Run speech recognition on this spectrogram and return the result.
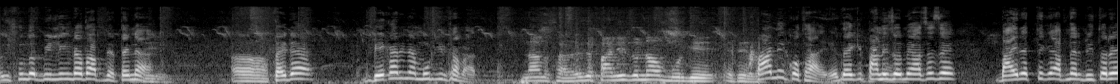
ওই সুন্দর বিল্ডিংটা তো আপনার তাই না। তাই এটা বেকারি না মুরগির খামার? না না স্যার এই যে পানির জন্য মুরগি এতে পানি কোথায়? এটা কি পানি জমে আছে যে বাইরের থেকে আপনার ভিতরে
